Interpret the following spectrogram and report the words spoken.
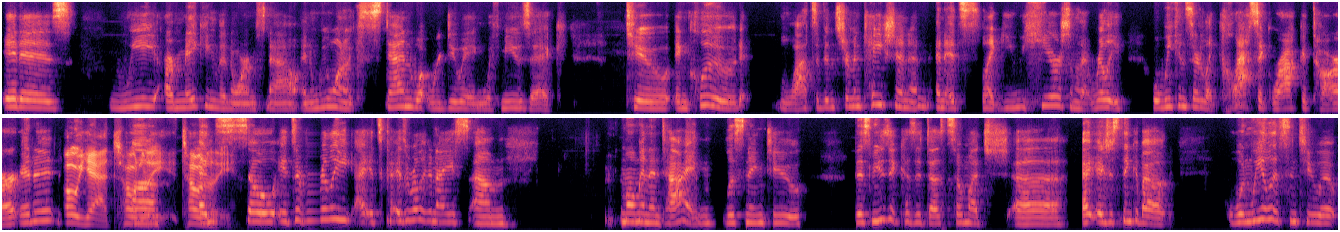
It is we are making the norms now and we want to extend what we're doing with music to include lots of instrumentation and and it's like you hear some of that really what we consider like classic rock guitar in it. Oh yeah, totally, um, totally. So it's a really it's it's a really nice um moment in time listening to this music because it does so much. Uh, I, I just think about when we listen to it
